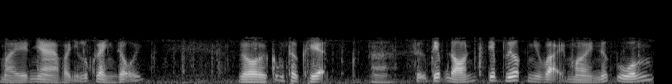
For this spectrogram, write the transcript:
mời đến nhà vào những lúc rảnh rỗi. Rồi cũng thực hiện à, sự tiếp đón, tiếp rước như vậy, mời nước uống,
